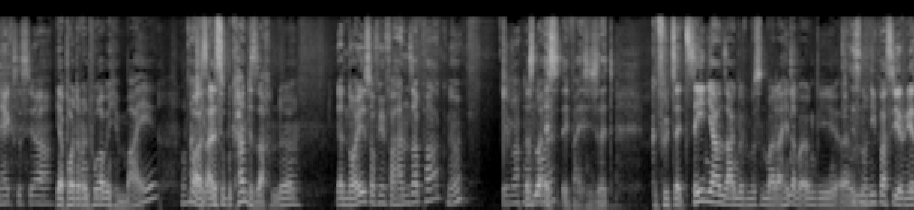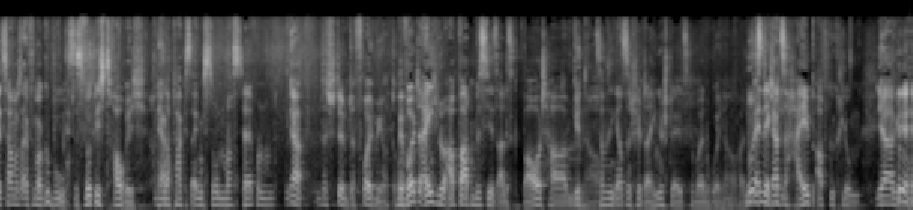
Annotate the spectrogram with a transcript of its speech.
Nächstes Jahr. Ja, Portaventura bin ich im Mai. Nochmal, das ist alles so bekannte Sachen, ne? Ja, neu ist auf jeden Fall Hansapark, ne? Den machen wir Das neu. ist, ich weiß nicht, seit gefühlt seit zehn Jahren sagen wir, wir müssen mal dahin, aber irgendwie ähm, Ist noch nie passiert und jetzt haben wir es einfach mal gebucht. es ist wirklich traurig. Ja. Park ist eigentlich so ein Must-Have und Ja, das stimmt, da freue ich mich auch drauf. wir wollten eigentlich nur abwarten, bis sie jetzt alles gebaut haben. Genau. Jetzt haben sie den ganzen Shit dahingestellt, jetzt können wir in Ruhe hinfahren. Nur ist der ganze Hype abgeklungen. Ja, genau.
